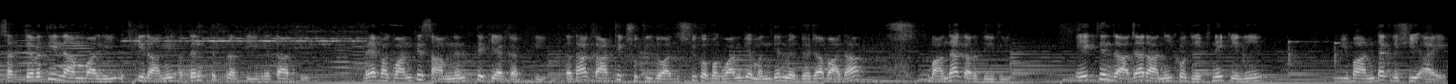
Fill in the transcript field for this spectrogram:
सत्यवती नाम वाली उसकी रानी अत्यंत प्रतिव्रता थी। वह भगवान के सामने नृत्य किया करती, तथा कार्तिक शुक्ल द्वादशी को भगवान के मंदिर में ध्वजा बांधा बांधा करती थी। एक दिन राजा रानी को देखने के लिए विभांडक ऋषि आए।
